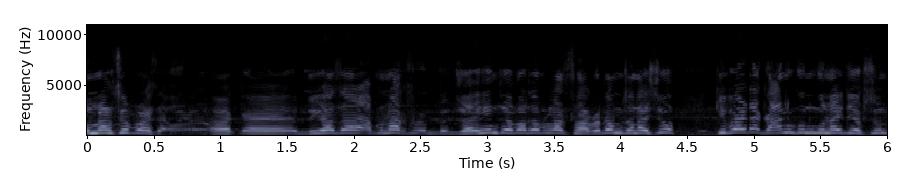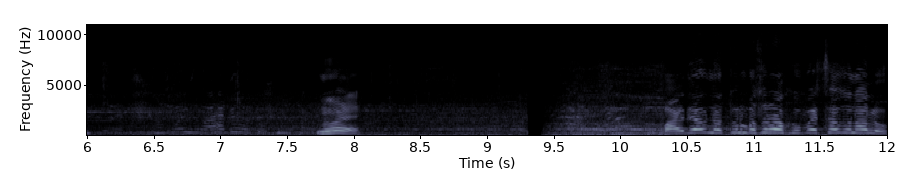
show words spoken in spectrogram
উমৰাংচুৰ পৰা আহিছে। দুই হাজাৰ আপোনাক জয় হিন্দ জয় ভাৰত বোলা স্বাগতম জনাইছোঁ। কিবা এটা গান গুণগুণাই দিয়কচোন। নোৱাৰে। বাইদেউ নতুন বছৰৰ শুভেচ্ছা জনালোঁ।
